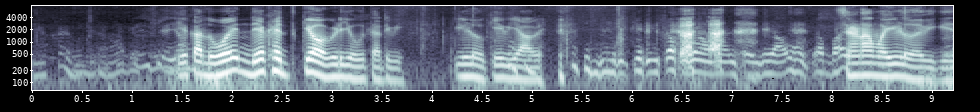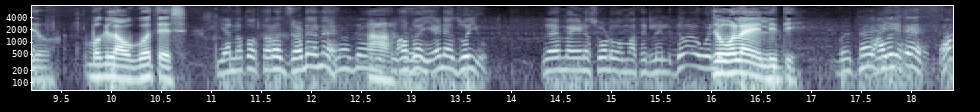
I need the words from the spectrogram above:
દેખાય એકાદ હોય ને દેખાય કેવો વીડિયો ઉતારવી? ઈળો કેવી આવે? ચણામાં ઈળો આવી ગઈ જો. બગલાઓ ગોતેશ એને તો તરત જડે ને. હા. આ જો એને જોયું. જો એમાં એને છોડવામાંથી લઈ લીધો. જો ઓલાએ લીધી. બધા આ ગોતે. એ- હા?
